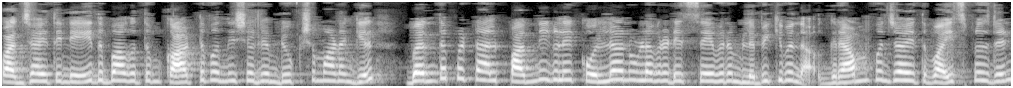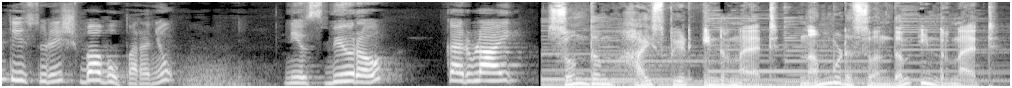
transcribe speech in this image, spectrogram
പഞ്ചായത്തിന്റെ ഏത് ഭാഗത്തും കാട്ടുപന്നി ശല്യം രൂക്ഷമാണെങ്കിൽ ബന്ധപ്പെട്ടാൽ പന്നികളെ കൊല്ലാനുള്ളവരുടെ സേവനം ലഭിക്കുമെന്ന് ഗ്രാമപഞ്ചായത്ത് vice president T Suresh Babu പറഞ്ഞു. News bureau Karulai. സ്വന്തം ഹൈസ്പീഡ് ഇന്റർനെറ്റ് നമ്മുടെ സ്വന്തം ഇന്റർനെറ്റ്.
